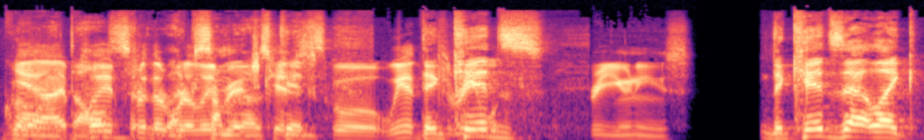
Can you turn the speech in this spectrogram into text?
grown Yeah, I played for the like, really some rich those kids, school. We had The three, kids, three unis. the kids that like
